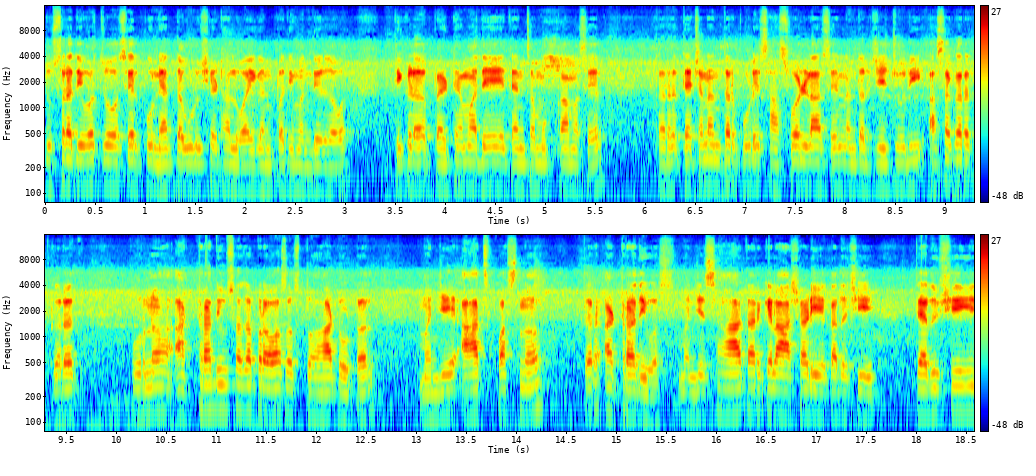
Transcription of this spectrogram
दुसरा दिवस जो असेल पुण्यात दगडूशेठ हलवाई गणपती मंदिरजवळ. तिकडं पेठेमध्ये त्यांचा मुक्काम असेल. तर त्याच्यानंतर पुढे सासवडला असेल नंतर जेजुरी असं करत करत पूर्ण अठरा दिवसाचा प्रवास असतो हा टोटल म्हणजे आजपासनं तर अठरा दिवस. म्हणजे सहा तारखेला आषाढी एकादशी त्या दिवशी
